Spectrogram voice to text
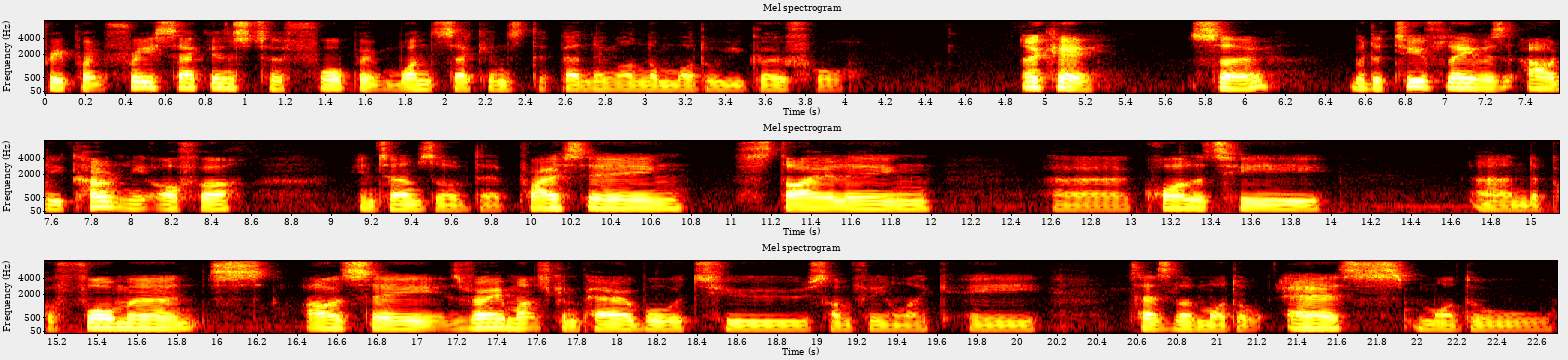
3.3 seconds to 4.1 seconds depending on the model you go for. Okay, so with the two flavors Audi currently offer in terms of their pricing, styling, uh, quality, and the performance I would say it's very much comparable to something like a Tesla Model S, Model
